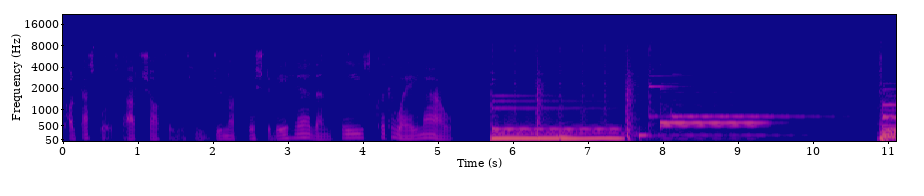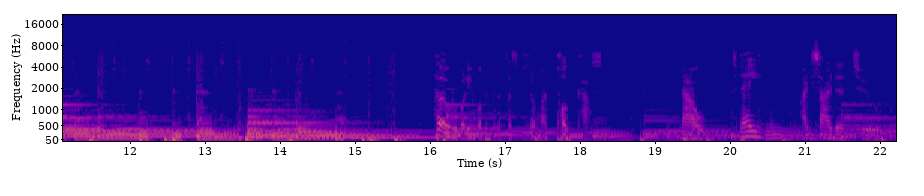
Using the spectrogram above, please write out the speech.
podcast will start shortly. If you do not wish to be here, then please click away now. Hello, everybody, and welcome to the first episode of my podcast. Now, today I decided to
